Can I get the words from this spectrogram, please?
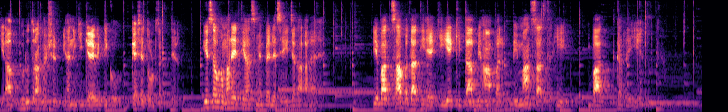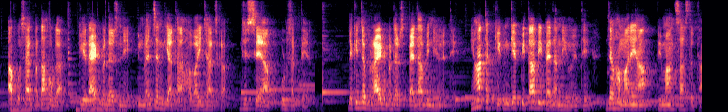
कि आप गुरुत्वाकर्षण, यानी कि ग्रेविटी को कैसे तोड़ सकते हो? ये सब हमारे इतिहास में पहले से ही चला आ रहा है। ये बात साफ़ बताती है कि ये किताब यहाँ पर विमान शास्त्र की बात कर रही है। आपको शायद पता होगा कि राइट ब्रदर्स ने इन्वेंशन किया था हवाई जहाज़ का, जिससे आप उड़ सकते हैं। लेकिन जब राइट ब्रदर्स पैदा भी नहीं हुए थे, यहाँ तक कि उनके पिता भी पैदा नहीं हुए थे जब हमारे यहाँ विमान शास्त्र था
